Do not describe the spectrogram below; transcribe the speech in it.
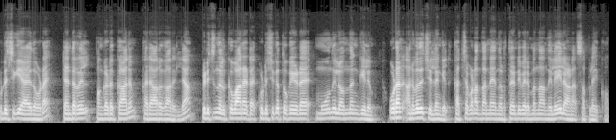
കുടിശ്ശികയായതോടെ ടെൻഡറിൽ പങ്കെടുക്കാനും കരാറുകാരില്ല പിടിച്ചു നിൽക്കുവാനായിട്ട് കുടിശ്ശിക തുകയുടെ മൂന്നിലൊന്നെങ്കിലും ഉടൻ അനുവദിച്ചില്ലെങ്കിൽ കച്ചവടം തന്നെ നിർത്തേണ്ടി വരുമെന്ന നിലയിലാണ് സപ്ലൈകോ.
